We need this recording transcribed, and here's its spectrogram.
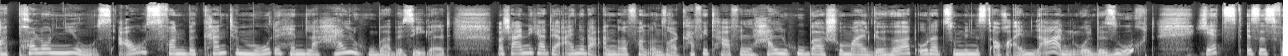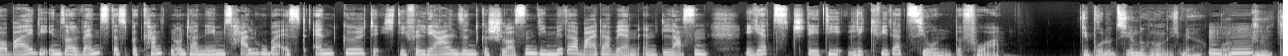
Apollo News, aus von bekanntem Modehändler Hallhuber besiegelt. Wahrscheinlich hat der ein oder andere von unserer Kaffeetafel Hallhuber schon mal gehört oder zumindest auch einen Laden wohl besucht. Jetzt ist es vorbei. Die Insolvenz des bekannten Unternehmens Hallhuber ist endgültig. Die Filialen sind geschlossen, die Mitarbeiter werden entlassen. Jetzt steht die Liquidation bevor. Die produzieren doch noch nicht mehr. Mhm.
